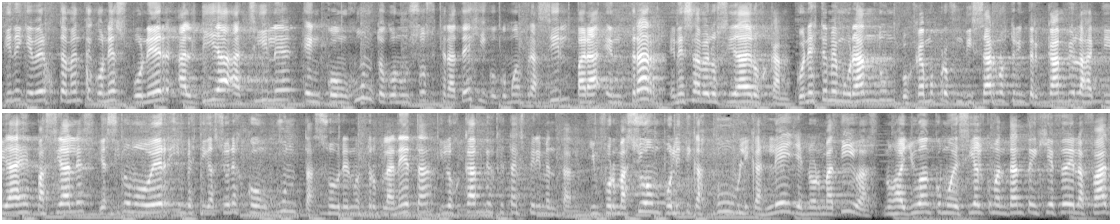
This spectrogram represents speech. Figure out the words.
tiene que ver justamente con eso, poner al día a Chile en conjunto con un socio estratégico como es Brasil para entrar en esa velocidad de los cambios. Con este memorándum buscamos profundizar nuestro intercambio en las actividades espaciales y así promover investigaciones conjuntas sobre nuestro planeta y los cambios que está experimentando. Información, políticas públicas, leyes, normativas nos ayudan, como decía el comandante en jefe de la FAD,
